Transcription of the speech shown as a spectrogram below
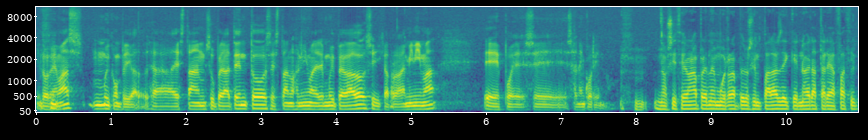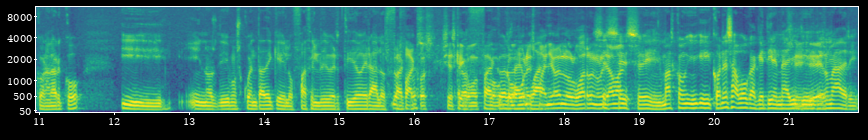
y los demás muy complicados. O sea, están súper atentos, están los animales muy pegados y claro, a la mínima eh, pues eh, salen corriendo. Nos hicieron aprender muy rápido sin palas de que no era tarea fácil con el arco y, nos dimos cuenta de que lo fácil y divertido era los facos. Los facos, si es que como, como, un español los guarros nos llaman. Sí, sí, y, más con, y, con esa boca que tienen allí, que es madre.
